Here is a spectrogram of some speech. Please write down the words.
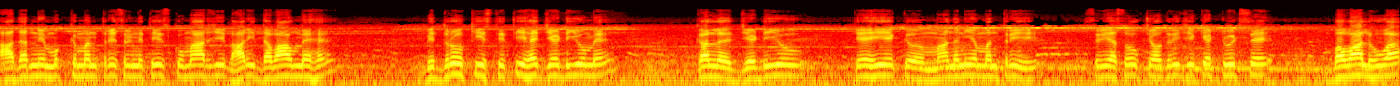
आदरणीय मुख्यमंत्री श्री नीतीश कुमार जी भारी दबाव में हैं। विद्रोह की स्थिति है जेडीयू में। कल जेडीयू के ही एक माननीय मंत्री श्री अशोक चौधरी जी के ट्वीट से बवाल हुआ।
